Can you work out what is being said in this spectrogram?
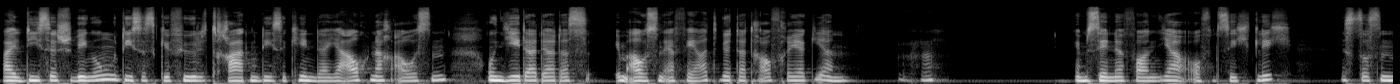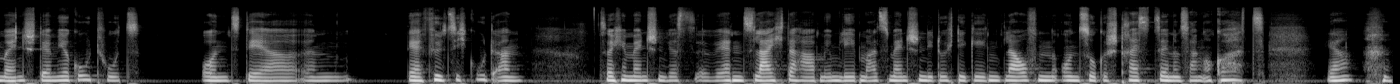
Weil diese Schwingung, dieses Gefühl tragen diese Kinder ja auch nach außen und jeder, der das im Außen erfährt, wird darauf reagieren. Mhm. Im Sinne von, ja, offensichtlich ist das ein Mensch, der mir gut tut und der, ähm, der fühlt sich gut an. Solche Menschen werden es leichter haben im Leben als Menschen, die durch die Gegend laufen und so gestresst sind und sagen, oh Gott, ja.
